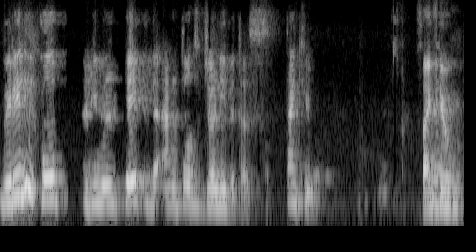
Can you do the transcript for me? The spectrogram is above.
We really hope that you will take the Anthos journey with us. Thank you. Thank you.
